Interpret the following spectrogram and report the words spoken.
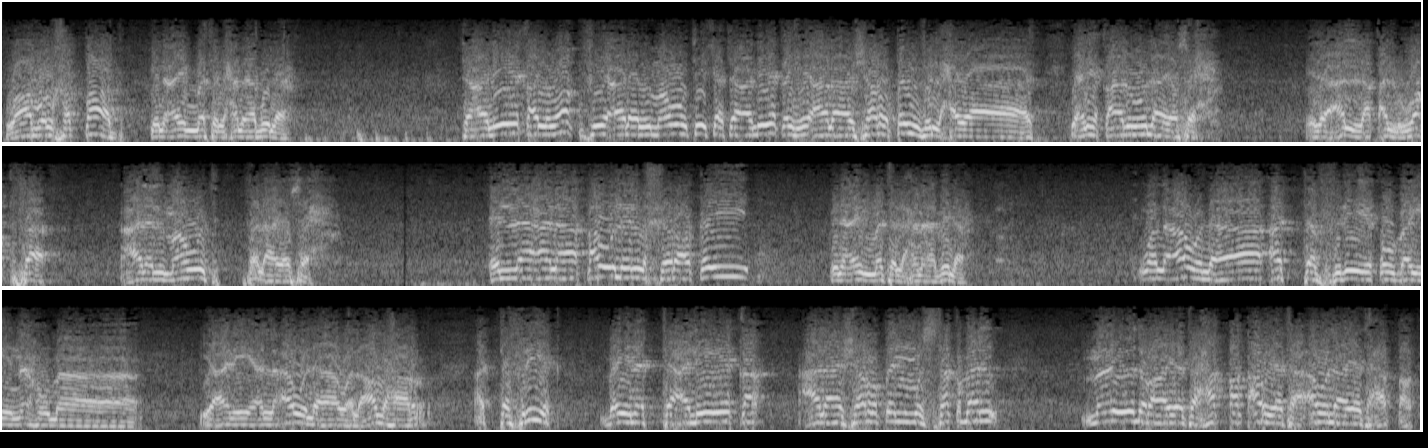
وأبو الخطاب من أئمة الحنابلة. تعليق الوقف على الموت كتعليقه على شرط في الحياة. يعني قالوا لا يصح. إذا علق الوقف على الموت فلا يصح. إلا على قول الخرقي من أئمة الحنابلة. والأولى التفريق بينهما. يعني الأولى والأظهر التفريق بين التعليق على شرط مستقبل ما يدرى يتحقق أو, يت... أو لا يتحقق.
